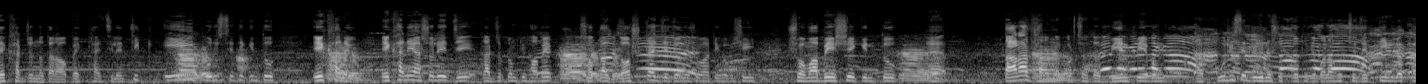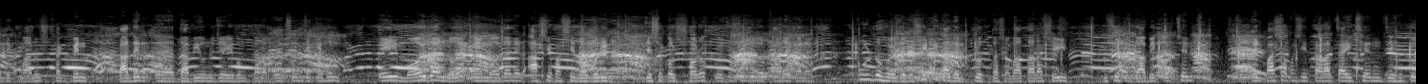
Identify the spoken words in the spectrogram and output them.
দেখার জন্য তারা অপেক্ষায় ছিলেন। ঠিক এই পরিস্থিতি কিন্তু এখানেও, এখানে আসলে যে কার্যক্রমটি হবে সকাল দশটায় যে জনসভাটি হবে সেই সমাবেশে কিন্তু তারা ধারণা করছে, অর্থাৎ বিএনপি এবং পুলিশের বিভিন্ন সূত্র থেকে বলা হচ্ছে যে তিন লক্ষাধিক মানুষ থাকবেন তাদের দাবি অনুযায়ী এবং তারা বলছেন যে কেবল এই ময়দান নয়, এই ময়দানের আশেপাশে নগরীর যে সকল সড়ক রয়েছে সেগুলো কানে কানে পূর্ণ হয়ে যাবে, সেটি তাদের প্রত্যাশা বা তারা সেই বিষয়টি দাবি করছেন। এর পাশাপাশি তারা চাইছেন যেহেতু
